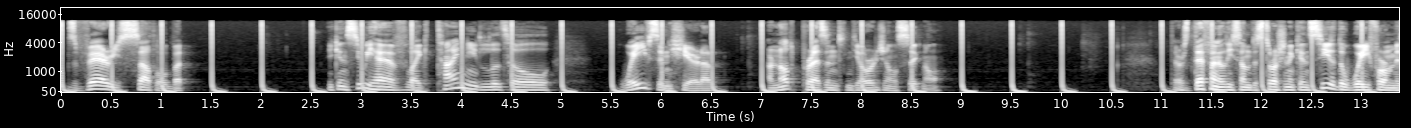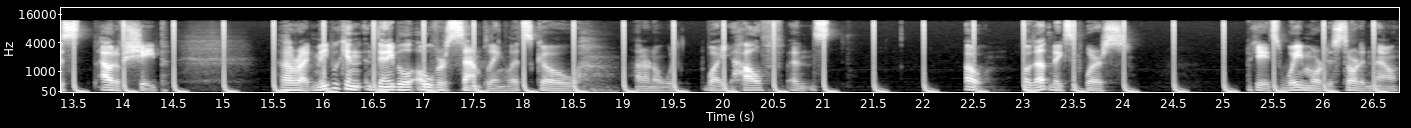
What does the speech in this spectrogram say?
It's very subtle, but you can see we have like tiny little waves in here that are not present in the original signal. There's definitely some distortion. I can see that the waveform is out of shape. All right, maybe we can enable oversampling. Let's go, I don't know, why half and... Oh, oh, that makes it worse. Okay, it's way more distorted now.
